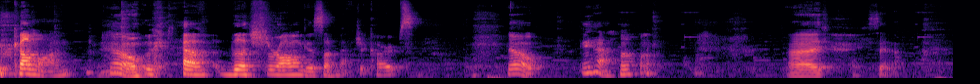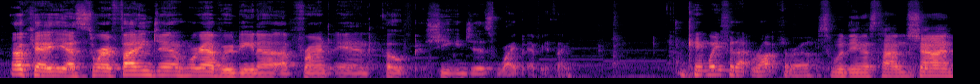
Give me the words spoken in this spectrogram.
could. Come on, No. we could have the strongest of Magikarps. No. Yeah. I say no. Okay, yes, so we're a fighting gym. We're gonna have Rudina up front and hope she can just wipe everything. Can't wait for that rock throw. It's Wadina's time to shine.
